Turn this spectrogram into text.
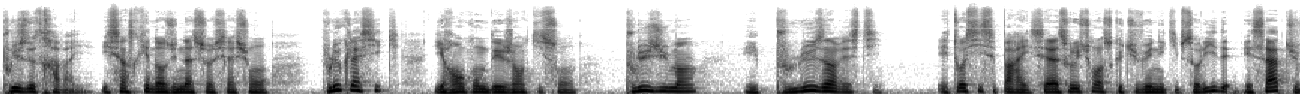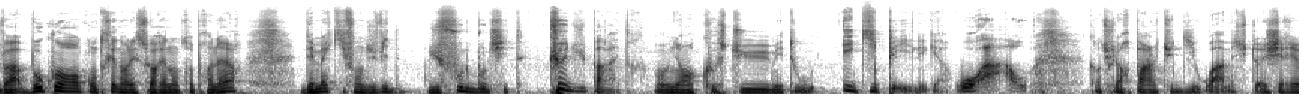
plus de travail. Il s'inscrit dans une association plus classique, il rencontre des gens qui sont plus humains et plus investis. Et toi aussi, c'est pareil. C'est la solution lorsque tu veux une équipe solide. Et ça, tu vas beaucoup en rencontrer dans les soirées d'entrepreneurs. Des mecs qui font du vide, du full bullshit, que du paraître. Ils vont venir en costume et tout, équipés, les gars. Waouh Quand tu leur parles, tu te dis, waouh, mais tu dois gérer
